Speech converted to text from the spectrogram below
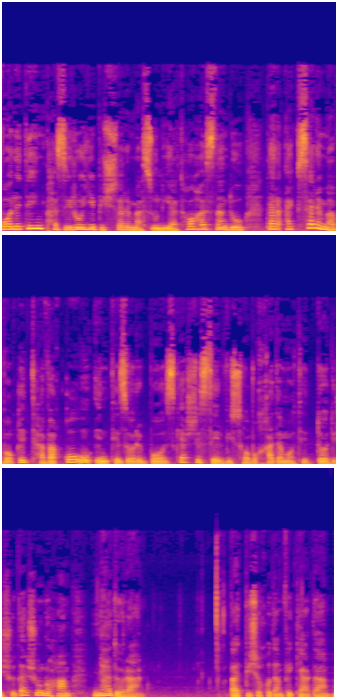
والدین پذیرای بیشتر مسئولیت ها هستند و در اکثر مواقع توقع و انتظار بازگشت سرویس ها و خدمات داده شدهشون رو هم ندارن. بعد پیش خودم فکر کردم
